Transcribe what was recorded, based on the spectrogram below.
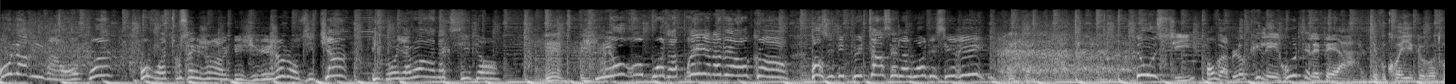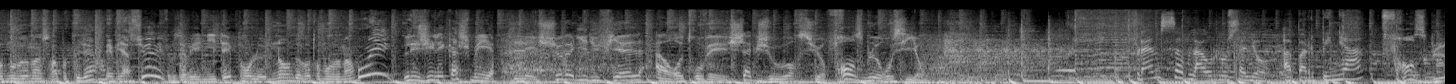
On arrive à un rond-point, on voit tous ces gens avec des gilets jaunes, on se dit tiens, il doit y avoir un accident. Mais au rond-point d'après, il y en avait encore. On s'est dit putain, c'est la loi des séries. Nous aussi, on va bloquer les routes et les péages. et vous croyez que votre mouvement sera populaire Mais bien sûr. Vous avez une idée pour le nom de votre mouvement Oui, les gilets cachemire. Les Chevaliers du Fiel à retrouver chaque jour sur France Bleu Roussillon. França Blau Rosselló, a Perpinyà, France Bleu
